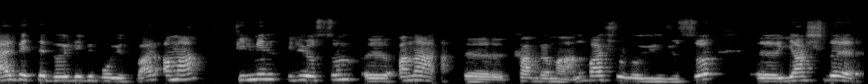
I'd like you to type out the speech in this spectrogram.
Elbette böyle bir boyut var ama filmin biliyorsun e, ana e, kahramanı, başrol oyuncusu e, yaşlı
